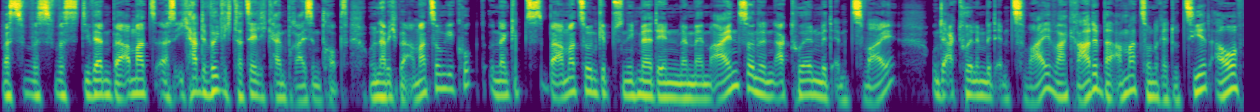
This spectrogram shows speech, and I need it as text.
was was was die werden bei Amazon also ich hatte wirklich tatsächlich keinen Preis im Kopf. Und dann habe ich bei Amazon geguckt und dann gibt's bei Amazon gibt's nicht mehr den mit M1 sondern den aktuellen mit M2 und der aktuelle mit M2 war gerade bei Amazon reduziert auf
